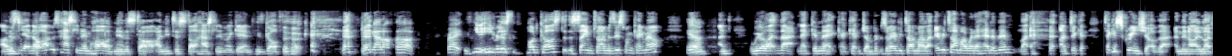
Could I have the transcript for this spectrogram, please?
I was yeah no I was hassling him hard near the start. I need to start hassling him again. He's got off the hook. He got off the hook, right? he, he released his podcast at the same time as this one came out. Yeah. Um, and we were like that, neck and neck. I kept jumping. So every time I like, every time I went ahead of him, like I took a take a screenshot of that, and then I like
